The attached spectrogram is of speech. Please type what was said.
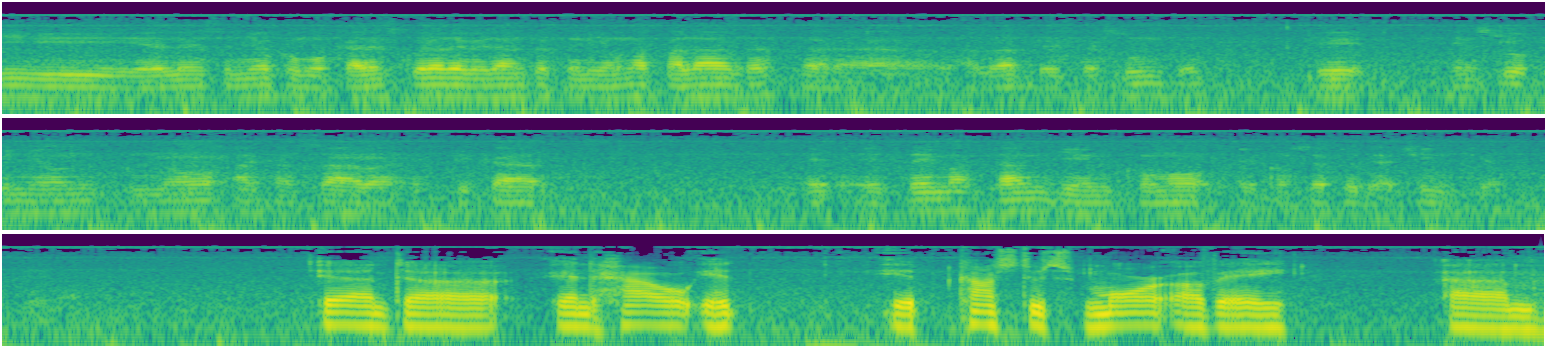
Y él enseñó como cada escuela de Vedanta tenía una palabra para hablar asunto que en su opinión no alcanzaba explicar tan bien como el concepto de achintya. and uh, and how it it constitutes more of a um,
